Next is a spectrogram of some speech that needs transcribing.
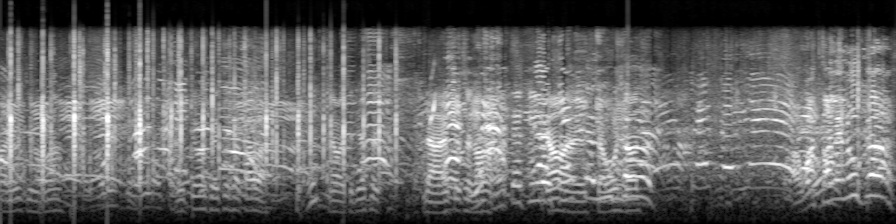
¡Oye, último. La. No, esto se acaba. No, el segundo. ¡Aguántale, Lucas!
